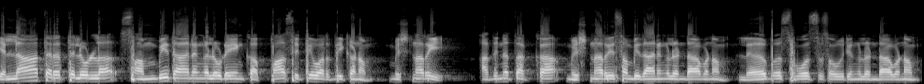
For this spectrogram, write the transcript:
എല്ലാ തരത്തിലുള്ള സംവിധാനങ്ങളുടെയും കപ്പാസിറ്റി വർദ്ധിക്കണം. മിഷണറി അതിന് തക്ക മിഷണറി സംവിധാനങ്ങൾ ഉണ്ടാവണം ലേബേഴ്സ് ഫോഴ്സ് സൗകര്യങ്ങൾ ഉണ്ടാവണം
